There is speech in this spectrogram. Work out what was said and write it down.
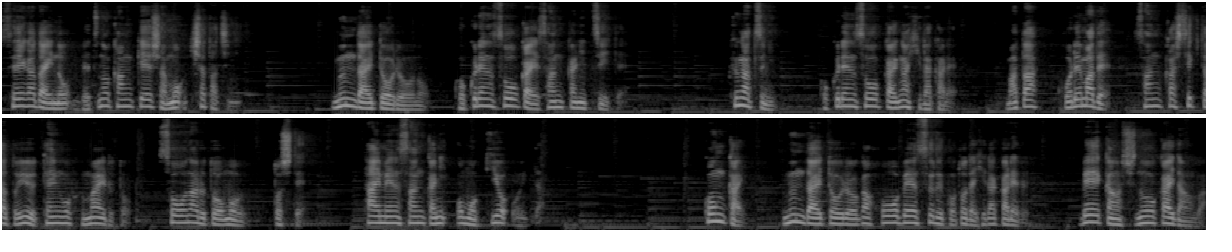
青瓦台の別の関係者も記者たちに、ムン大統領の国連総会参加について、9月に国連総会が開かれ、またこれまで参加してきたという点を踏まえると、そうなると思うとして、対面参加に重きを置いた。今回、ムン大統領が訪米することで開かれる米韓首脳会談は、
